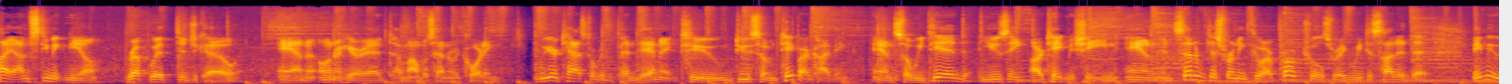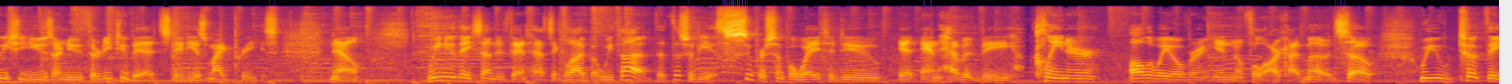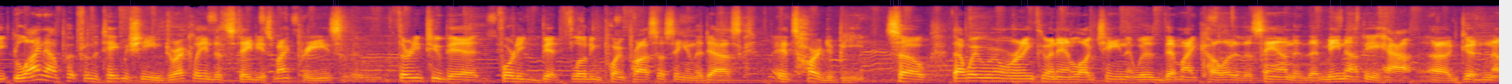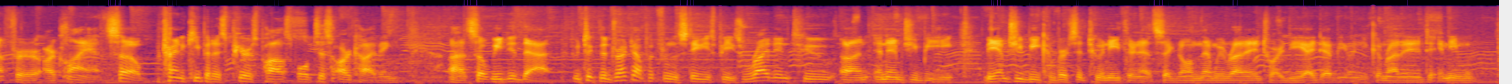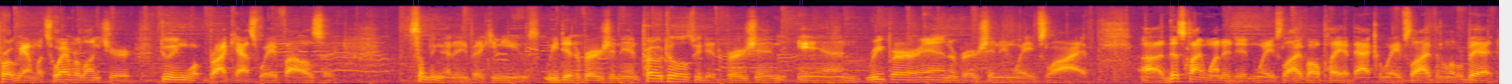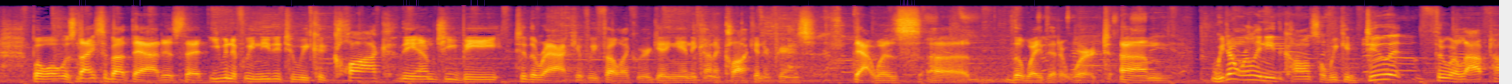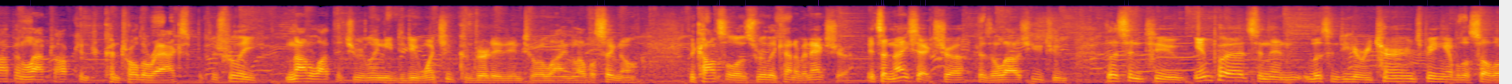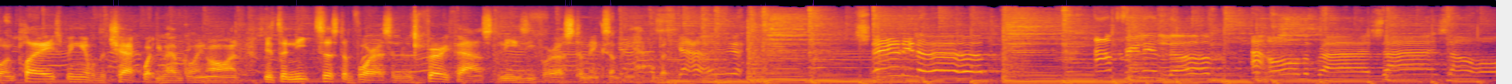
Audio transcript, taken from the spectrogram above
Hi, I'm Steve McNeil, rep with Digico and owner here at uh, Mambo Sound Recording. We are tasked over the pandemic to do some tape archiving. And so we did using our tape machine. And instead of just running through our Pro Tools rig, we decided that maybe we should use our new 32-bit Stadius mic pre's. Now, we knew they sounded fantastic live, but we thought that this would be a super simple way to do it and have it be cleaner, all the way over in a full archive mode. So we took the line output from the tape machine directly into the Stadius mic pre's, 32-bit, 40-bit floating point processing in the desk. It's hard to beat. So that way we weren't running through an analog chain that would that might color the sound and that may not be uh, good enough for our client. So trying to keep it as pure as possible, just archiving. Uh, so we did that. We took the direct output from the Stadius piece right into an, an, MGB. The MGB converts it to an Ethernet signal, and then we run it into our DAW, and you can run it into any program whatsoever, as long as you're doing what broadcast wave files or something that anybody can use. We did a version in Pro Tools, we did a version in Reaper, and a version in Waves Live. Uh, this client wanted it in Waves Live. I'll play it back in Waves Live in a little bit. But what was nice about that is that even if we needed to, we could clock the MGB to the rack if we felt like we were getting any kind of clock interference. That was uh, the way that it worked. Um, we don't really need the console. We can do it through a laptop and a laptop can control the racks, but there's really not a lot that you really need to do once you've converted it into a line level signal. The console is really kind of an extra. It's a nice extra because it allows you to listen to inputs and then listen to your returns, being able to solo in place, being able to check what you have going on. It's a neat system for us and it was very fast and easy for us to make something happen. Eyes on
